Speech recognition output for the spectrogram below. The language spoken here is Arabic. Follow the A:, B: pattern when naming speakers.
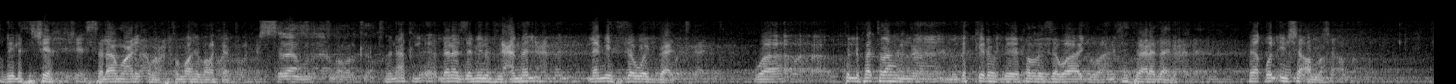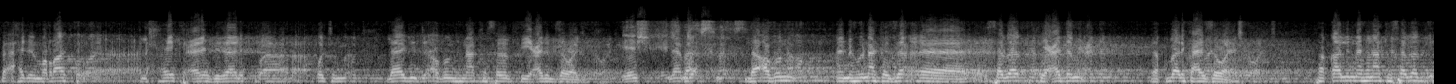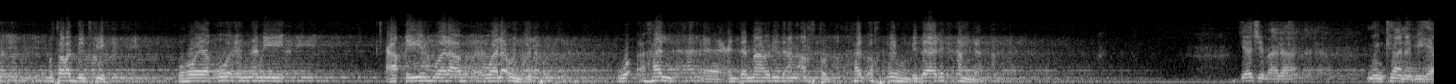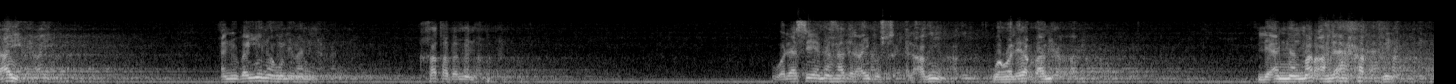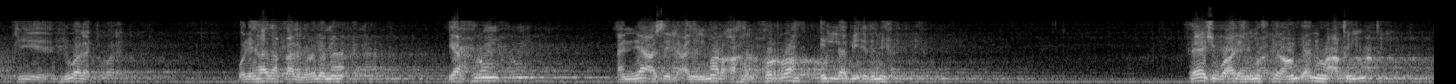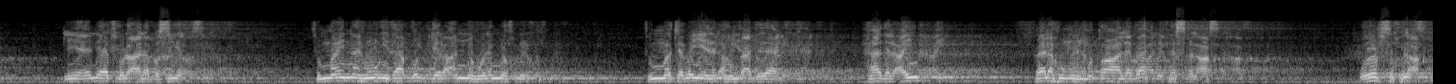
A: فضيلة الشيخ السلام عليكم ورحمة الله وبركاته.
B: السلام ورحمة الله وبركاته.
A: هناك لنا زميل في العمل لم يتزوج بعد وكل فترة نذكره بفضل الزواج ونحثه على ذلك فيقول إن شاء الله. فأحد المرات ألحيت عليه بذلك وقلت لا يجد أظن هناك سبب في عدم زواجك.
B: إيش؟ لا بأس.
A: لا أظن أن هناك سبب في عدم إقبالك على الزواج. فقال إن هناك سبب متردد فيه وهو يقول إنني عقيم ولا, ولا أنجب. هل عندما أريد أن أخطب هل أخبرهم بذلك أم لا؟
B: يجب على من كان به عيب أن يبينه لمن خطب منه. ولا سيما هذا العيب العظيم وهو اليقظ لأن المرأة لها حق في في في الولد. ولهذا قال العلماء يحرم أن يعزل عن المرأة الحرة إلا بإذنها. فيجب عليه أن يخبرهم بأنه عقيم ليدخل على بصيرة. ثم إنه إذا قدر أنه لم يخبرهم ثم تبين لهم بعد ذلك هذا العيب فلهم المطالبة بفسخ العقد ويفسخ العقد.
